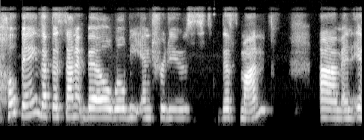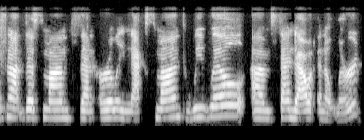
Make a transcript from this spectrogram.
hoping that the Senate bill will be introduced this month um, and if not this month, then early next month, we will um, send out an alert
